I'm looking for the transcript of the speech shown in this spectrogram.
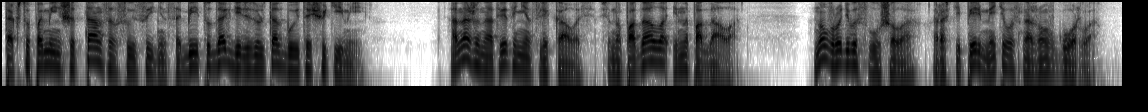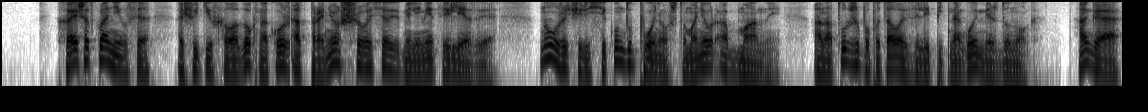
Так что поменьше танцев, суицидница, бей туда, где результат будет ощутимей». Она же на ответы не отвлекалась, все нападала и нападала. Но вроде бы слушала, раз теперь метилась ножом в горло. Хайш отклонился, ощутив холодок на коже от пронесшегося в миллиметре лезвия, но уже через секунду понял, что маневр обманный. Она тут же попыталась залепить ногой между ног. Ага,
